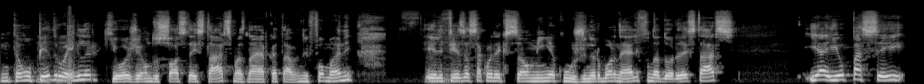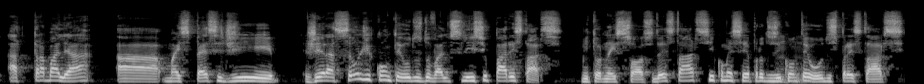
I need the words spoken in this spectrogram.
Então, o Pedro uhum. Engler, que hoje é um dos sócios da Stars, mas na época estava no uhum. ele fez essa conexão minha com o Júnior Bornelli, fundador da Stars. E aí eu passei a trabalhar a uma espécie de geração de conteúdos do Vale do Silício para Starse. Me tornei sócio da Starse e comecei a produzir uhum. conteúdos para Starse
